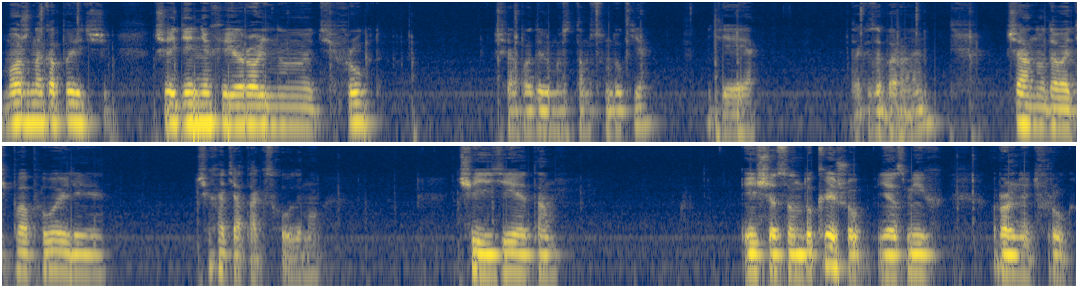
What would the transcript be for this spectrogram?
можна копити чай денег і рольнуть фрукт. Ща подивимось, там сундук є. Є. Так, забираємо. Ща, ну давайте поплили. Чи хотя так сходимо. Чи є там. І ще сундуки, щоб я зміг рольнуть фрукт.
